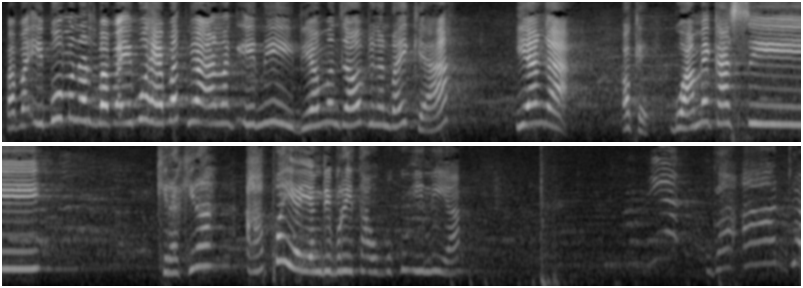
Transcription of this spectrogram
Bapak Ibu menurut Bapak Ibu hebat nggak anak ini? Dia menjawab dengan baik ya? Iya enggak? Oke, Bu Ame kasih kira-kira apa ya yang diberitahu buku ini ya? Enggak ada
